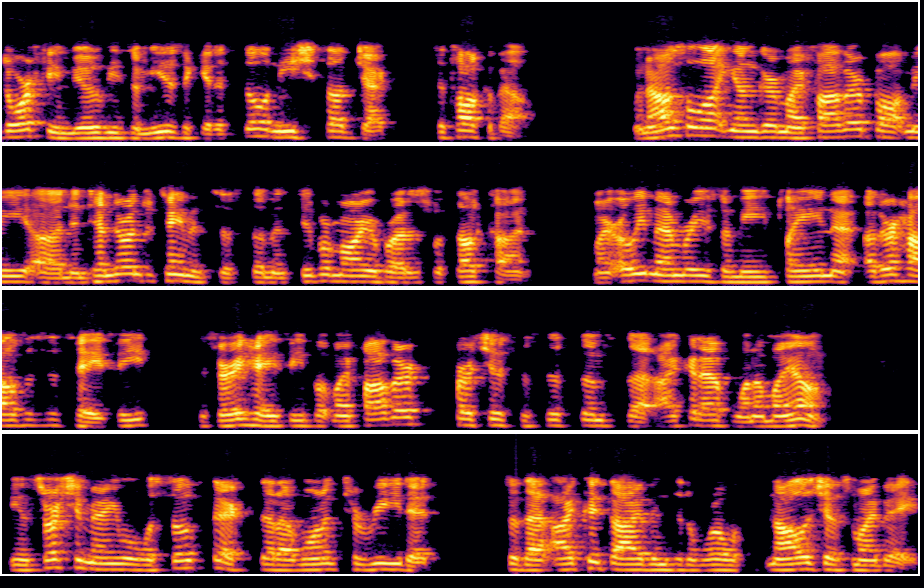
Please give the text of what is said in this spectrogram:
dwarfing movies and music, it is still a niche subject to talk about. When I was a lot younger, my father bought me a Nintendo Entertainment System and Super Mario Bros. with Duck Hunt. My early memories of me playing at other houses is hazy. It's very hazy, but my father purchased the systems that I could have one of my own. The instruction manual was so thick that I wanted to read it so that I could dive into the world with knowledge as my base.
